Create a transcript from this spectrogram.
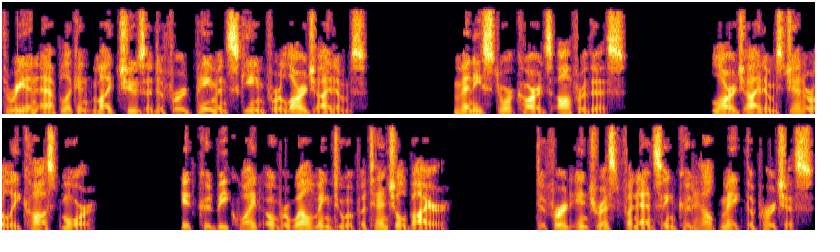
3. An applicant might choose a deferred payment scheme for large items. Many store cards offer this. Large items generally cost more. It could be quite overwhelming to a potential buyer. Deferred interest financing could help make the purchase.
